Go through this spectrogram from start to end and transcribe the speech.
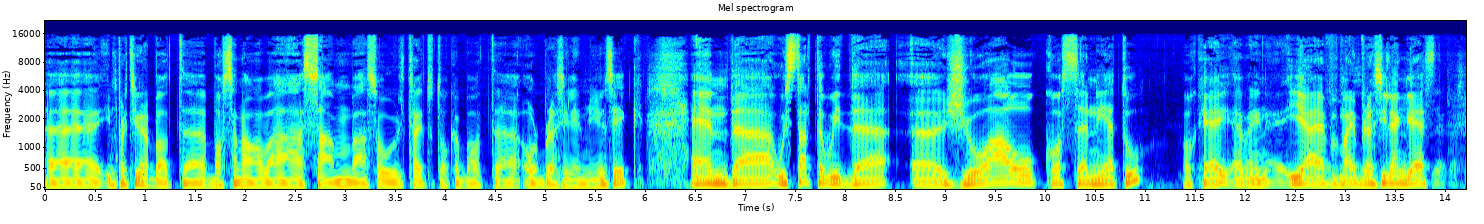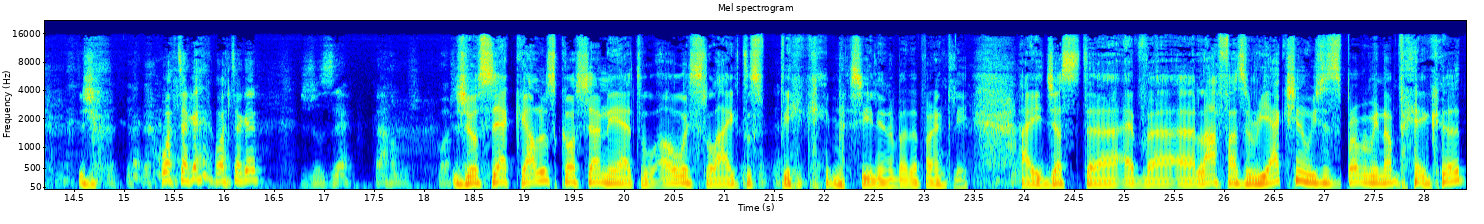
in particular about bossa nova, samba. So we'll try to talk about all Brazilian music, and we start with João Costa Neto. Okay, I mean, yeah, I have my Brazilian guest. Once again, once again. José Carlos. José Carlos Costa Neto. Always like to speak in Brazilian, but apparently I just uh, have a, a laugh as a reaction, which is probably not very good.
